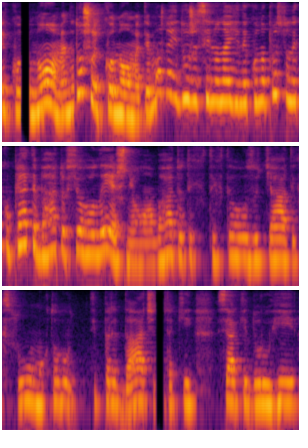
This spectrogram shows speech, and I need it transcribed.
Е, м, економити, не то, що економити, можна і дуже сильно навіть не економити, просто не купляти багато всього лишнього, багато тих, тих того взуття, тих сумок, того, ті передачі такі всякі дорогі.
